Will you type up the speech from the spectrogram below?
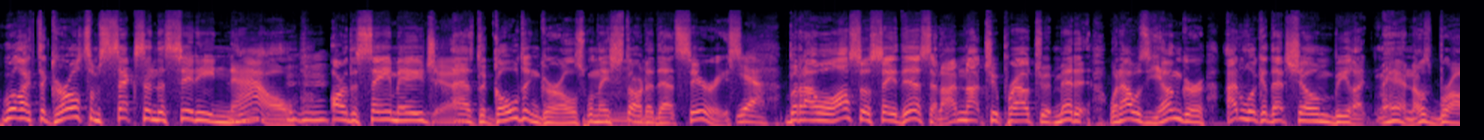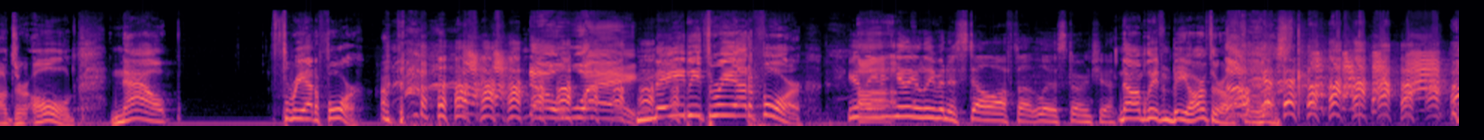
Well, like the girls from Sex in the City Mm-hmm. Now are the same age Yeah. as the Golden Girls when they started that series. Yeah. But I will also say this, and I'm not too proud to admit it. When I was younger, I'd look at that show and be like, man, those broads are old. Now, three out of four. No way. Maybe three out of four. You're, Uh, leaving, you're leaving Estelle off that list, aren't you? No, I'm leaving Bea Arthur off the list.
